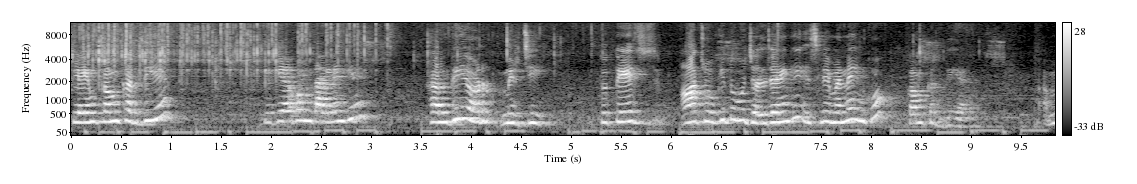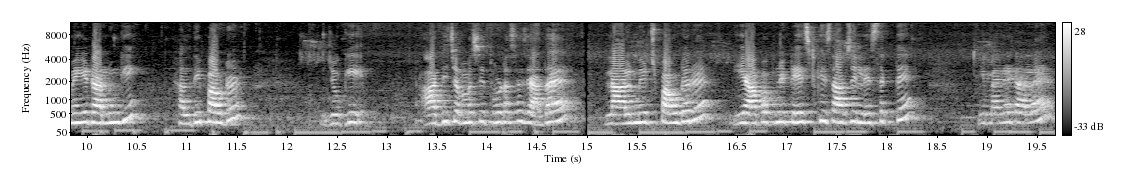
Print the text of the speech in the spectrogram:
फ्लेम कम कर दी है क्योंकि अब हम डालेंगे हल्दी और मिर्ची। तो तेज़ आँच होगी तो वो जल जाएँगी, इसलिए मैंने इनको कम कर दिया है। अब मैं ये डालूँगी हल्दी पाउडर, जो कि आधी चम्मच से थोड़ा सा ज़्यादा है। लाल मिर्च पाउडर है, ये आप अपने टेस्ट के हिसाब से ले सकते हैं। ये मैंने डाला है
